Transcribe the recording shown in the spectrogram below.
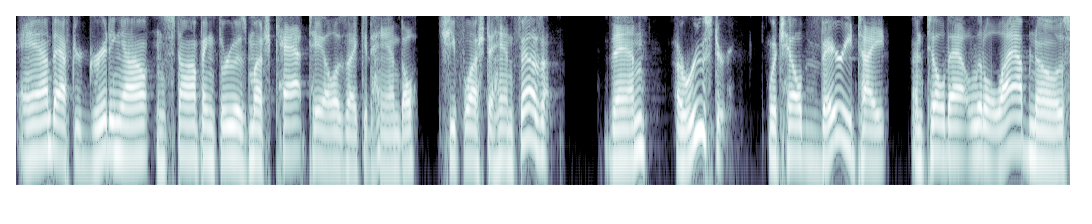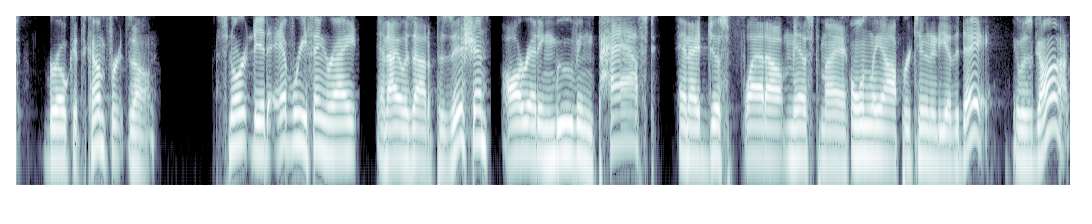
and after gritting out and stomping through as much cattail as I could handle, she flushed a hen pheasant. Then a rooster, which held very tight until that little lab nose broke its comfort zone. Snort did everything right, and I was out of position, already moving past, and I'd just flat out missed my only opportunity of the day. It was gone.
